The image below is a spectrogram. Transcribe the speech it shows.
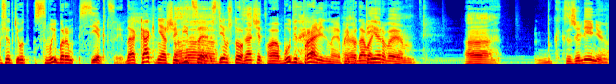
все-таки вот с выбором секции, да, как не ошибиться А, с тем, что значит, а, будет правильное Э, преподавание? Первое. б- К сожалению,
